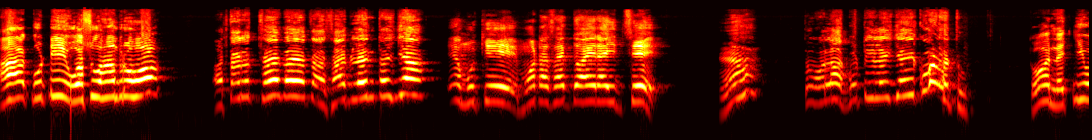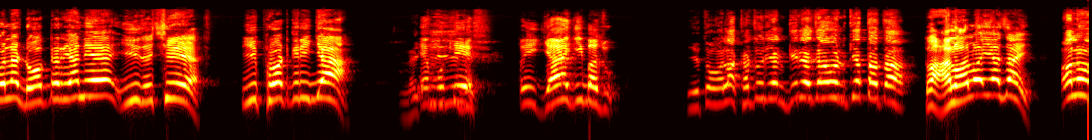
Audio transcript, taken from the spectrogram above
આ કુટી ઓછું સાંભળો હો. અત્યારે જ સાહેબ આવ્યા હતા. સાહેબ લઈને તો ગયા. એ મુખી મોટા સાહેબ તો આવી જ છે. હે? તો ઓલા ગોટી લઈ જાય કોણ હતું? તો નક્કી ઓલા ડોક્ટર રહ્યા ને ઈ જ છે. ઈ ફ્રોડ કરી ગયા. એ મૂકી તો ઈ ગયા કી બાજુ? એ તો ઓલા ખજૂરિયાને ઘીરે જવાનું કેતા હતા. તો હાલો હાલો અહીંયા જાય. હાલો.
